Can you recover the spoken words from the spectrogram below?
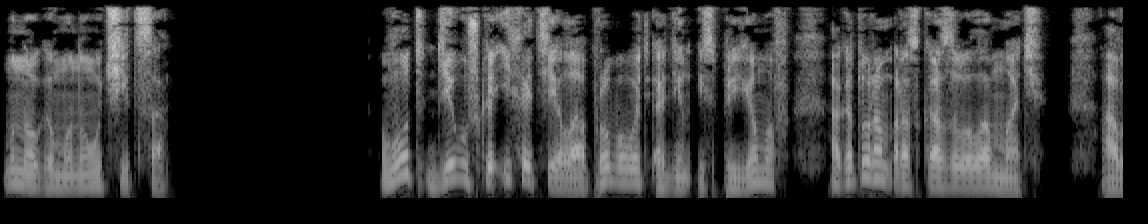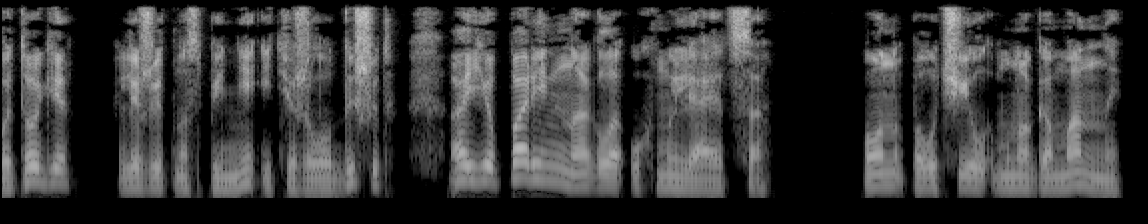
многому научиться. Вот девушка и хотела опробовать один из приемов, о котором рассказывала мать, а в итоге лежит на спине и тяжело дышит, а ее парень нагло ухмыляется. Он получил много манны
